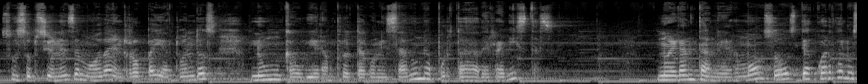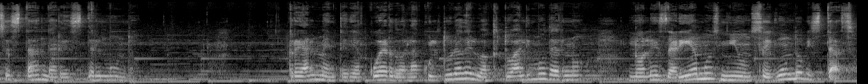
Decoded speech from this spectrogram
Sus opciones de moda en ropa y atuendos nunca hubieran protagonizado una portada de revistas. No eran tan hermosos de acuerdo a los estándares del mundo. Realmente de acuerdo a la cultura de lo actual y moderno, no les daríamos ni un segundo vistazo.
